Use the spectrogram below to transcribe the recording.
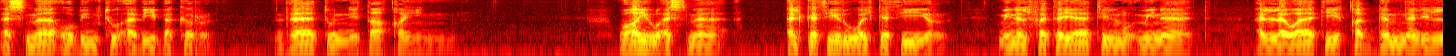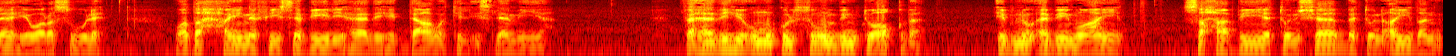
أسماء بنت أبي بكر ذات النطاقين. وغير أسماء الكثير والكثير من الفتيات المؤمنات اللواتي قدمن لله ورسوله وضحين في سبيل هذه الدعوة الإسلامية. فهذه أم كلثوم بنت عقبة ابن أبي معيط صحابية شابة أيضا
